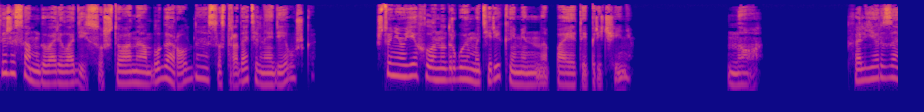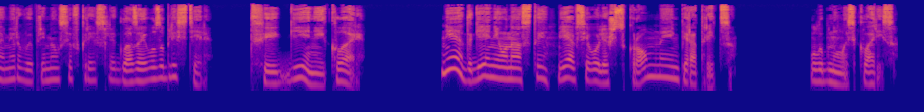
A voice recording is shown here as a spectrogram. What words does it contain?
Ты же сам говорил Адису, что она благородная, сострадательная девушка, что не уехала на другой материк именно по этой причине. Но... Хольер замер, выпрямился в кресле, глаза его заблестели. «Ты гений, Клари!» «Нет, гений у нас ты, я всего лишь скромная императрица», — улыбнулась Клариса.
